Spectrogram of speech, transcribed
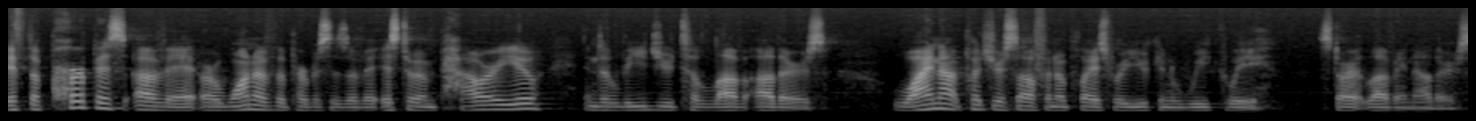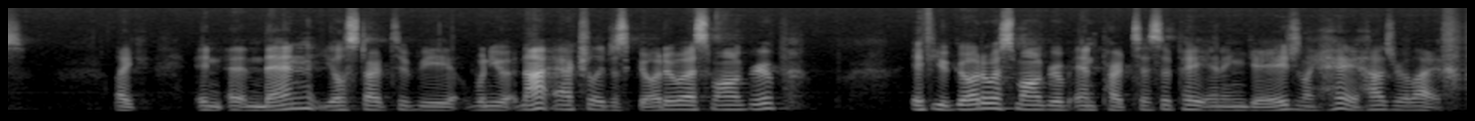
if the purpose of it, or one of the purposes of it, is to empower you and to lead you to love others, why not put yourself in a place where you can weekly start loving others? Like, and, and then you'll start to be, when you not actually just go to a small group, if you go to a small group and participate and engage, like, hey, how's your life?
